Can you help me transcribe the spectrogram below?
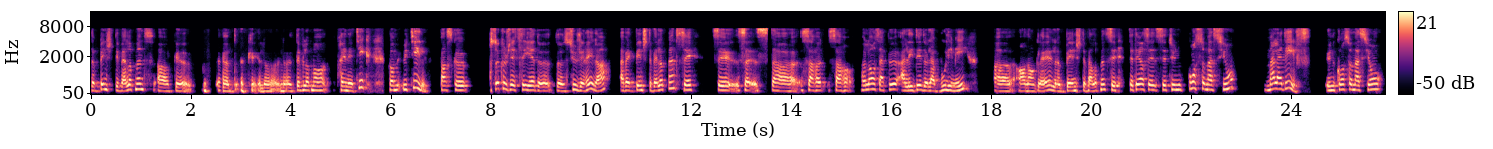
the binge development, uh, que, que le, développement frénétique, comme utile. Parce que ce que j'essayais de, suggérer là, avec binge development, c'est ça, ça, ça relance un peu à l'idée de la boulimie en anglais, le binge development. C'est-à-dire, c'est une consommation maladive, une consommation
